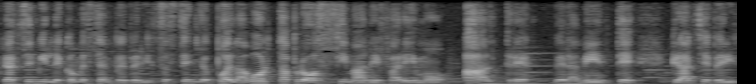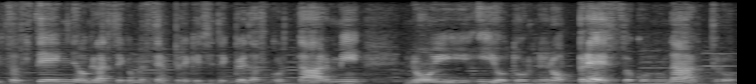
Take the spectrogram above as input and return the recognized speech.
Grazie mille come sempre per il sostegno. Poi la volta prossima ne faremo altre. Veramente. Grazie per il sostegno. Grazie come sempre che siete qui ad ascoltarmi. Noi, io tornerò presto con un altro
